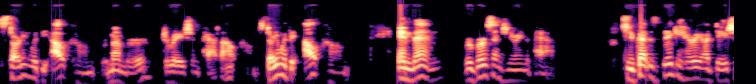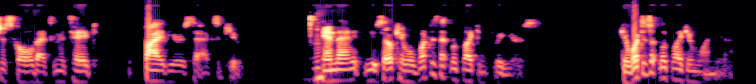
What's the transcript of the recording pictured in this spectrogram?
starting with the outcome. Remember duration, path, outcome. Starting with the outcome, and then reverse engineering the path. So you've got this big, hairy, audacious goal that's going to take five years to execute. Mm-hmm. And then you say, okay, well, what does that look like in three years? Okay, what does it look like in one year?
